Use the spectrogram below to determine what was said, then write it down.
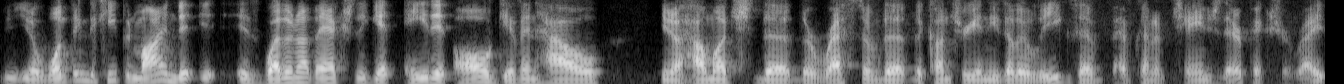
You know, one thing to keep in mind is whether or not they actually get eight at all, given how you know how much the the rest of the the country and these other leagues have have kind of changed their picture, right?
